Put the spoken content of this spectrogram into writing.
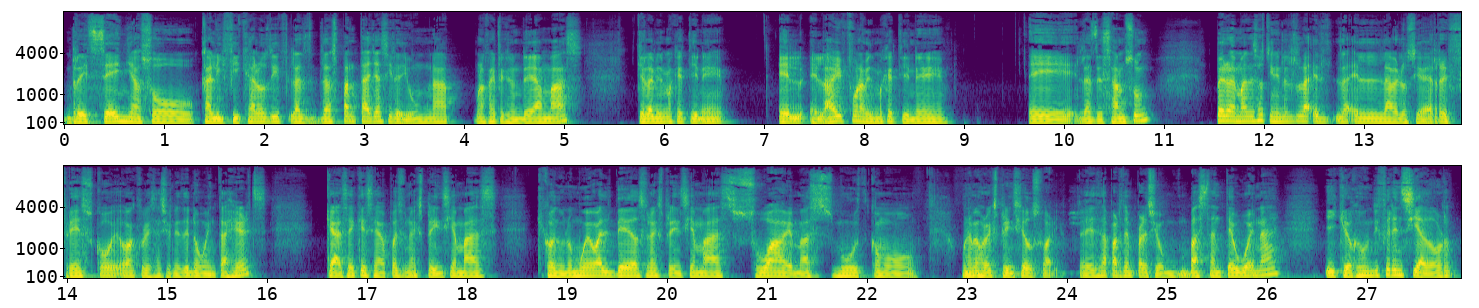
reseñas o califica los, las, pantallas y le dio una, una calificación de A, que es la misma que tiene el, el iPhone, la misma que tiene eh, las de Samsung. Pero además de eso tiene la, velocidad de refresco o actualizaciones de 90 Hz, que hace que sea pues una experiencia más, que cuando uno mueva el dedo es una experiencia más suave, más smooth, como una mejor experiencia de usuario. Entonces esa parte me pareció bastante buena y creo que es un diferenciador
